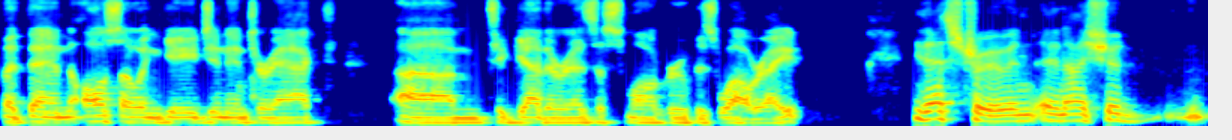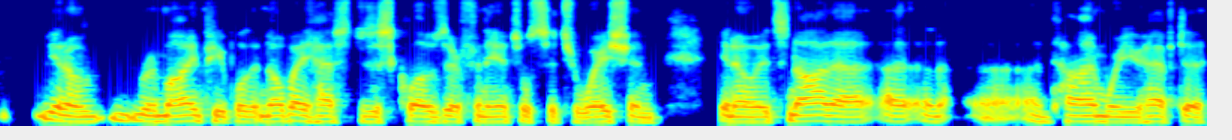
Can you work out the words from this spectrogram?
but then also engage and interact um, together as a small group as well, right? That's true, and and I should, you know, remind people that nobody has to disclose their financial situation. You know, it's not a, a, a time where you have to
